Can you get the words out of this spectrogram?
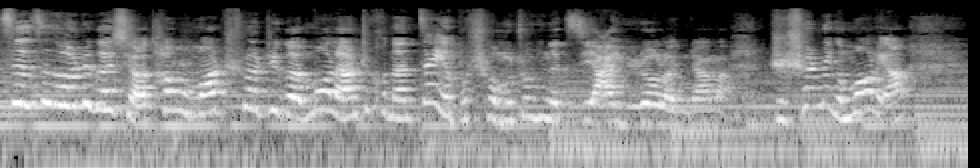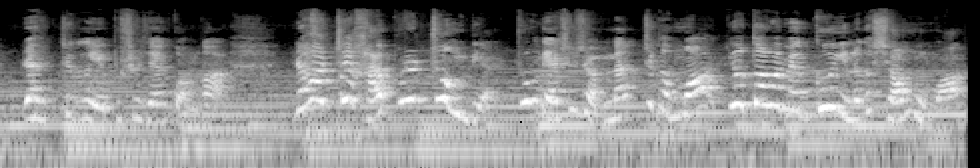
自自从这个小汤姆猫吃了这个猫粮之后呢，再也不吃我们中心的鸡鸭鱼肉了，你知道吗？只吃那个猫粮。哎，这个也不涉嫌广告啊。然后这还不是重点，重点是什么呢？这个猫又到外面勾引了个小母猫，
